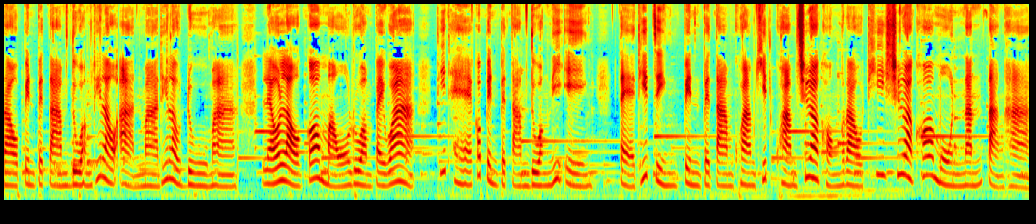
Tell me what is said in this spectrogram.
เราเป็นไปตามดวงที่เราอ่านมาที่เราดูมา แล้วเราก็เหมารวมไปว่า ที่แท้ก็เป็นไปตามดวงนี่เอง แต่ที่จริงเป็นไปตามความคิดความเชื่อของเราที่เชื่อข้อมูลนั้นต่างหาก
